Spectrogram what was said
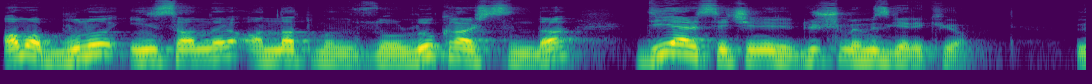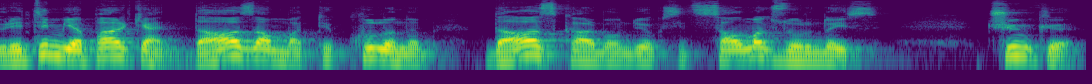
Ama bunu insanlara anlatmanın zorluğu karşısında diğer seçeneği düşünmemiz gerekiyor. Üretim yaparken daha az ham madde kullanıp daha az karbondioksit salmak zorundayız. Çünkü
